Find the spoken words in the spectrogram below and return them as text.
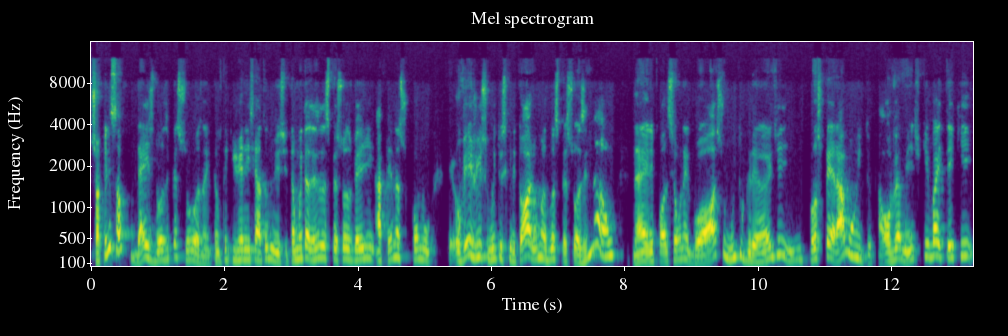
só que eles são 10, 12 pessoas, né? Então tem que gerenciar tudo isso. Então muitas vezes as pessoas veem apenas como. Eu vejo isso muito no escritório, uma, duas pessoas. E não, né? Ele pode ser um negócio muito grande e prosperar muito. Obviamente que vai ter que.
